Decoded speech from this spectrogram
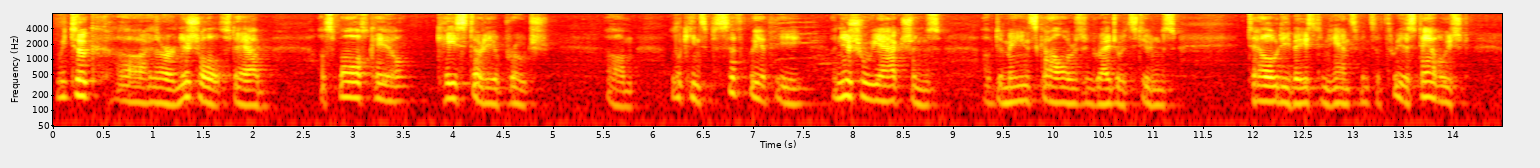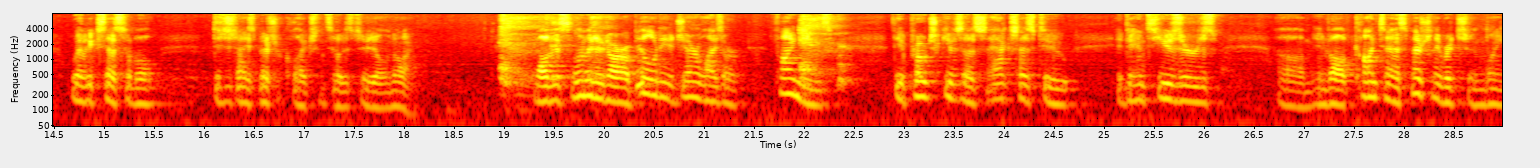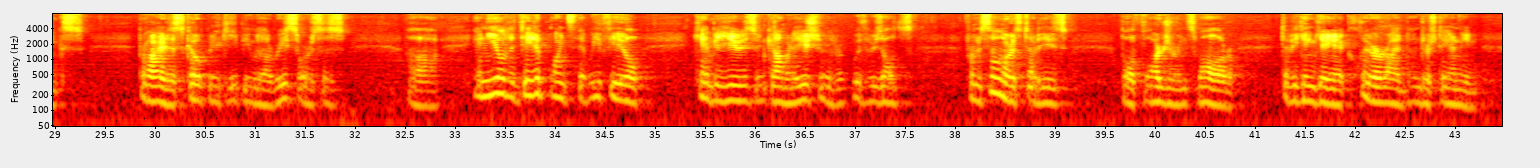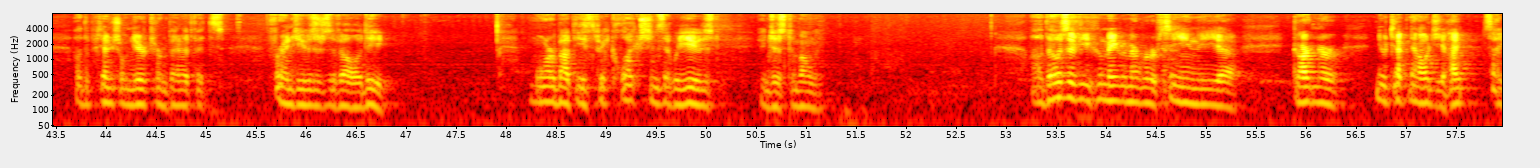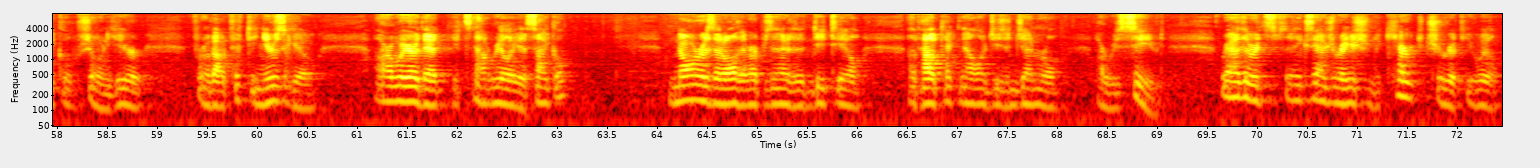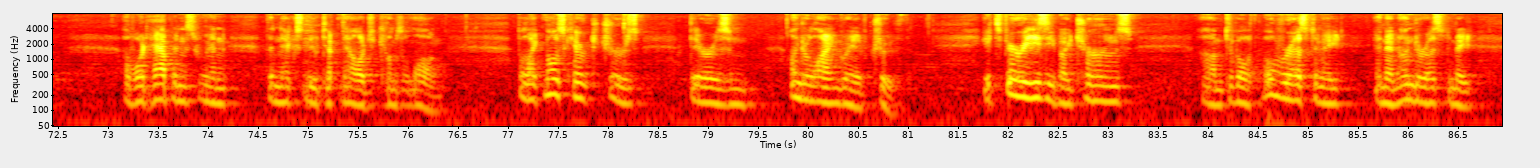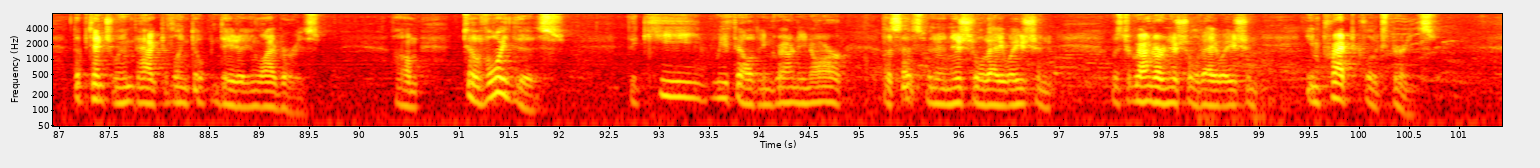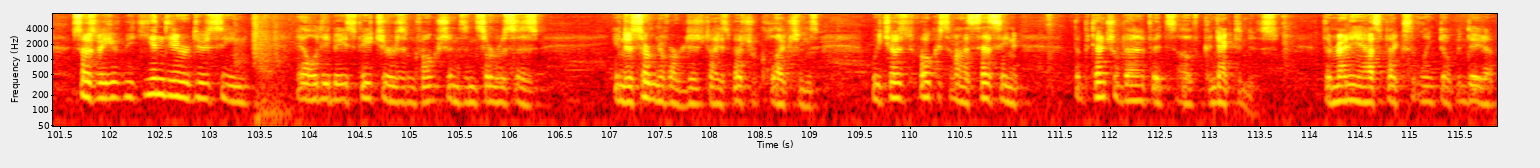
we took, uh, as our initial stab, a small-scale case study approach, um, looking specifically at the initial reactions of domain scholars and graduate students to LOD-based enhancements of three established web-accessible digitized special collections hosted in Illinois. While this limited our ability to generalize our findings, the approach gives us access to advanced users, um, involved content, especially rich in links, provided a scope in keeping with our resources, uh, and yielded data points that we feel can be used in combination with, with results from similar studies, both larger and smaller, to begin getting a clearer understanding of the potential near-term benefits for end users of LOD. More about these three collections that we used in just a moment. Uh, those of you who may remember seeing the uh, Gartner New Technology Hype Cycle shown here from about 15 years ago are aware that it's not really a cycle, nor is it all that representative in detail of how technologies in general are received. Rather, it's an exaggeration, a caricature, if you will, of what happens when the next new technology comes along. But like most caricatures, there is an underlying grain of truth. It's very easy by turns um, to both overestimate and then underestimate the potential impact of linked open data in libraries. Um, to avoid this, the key we felt in grounding our assessment and initial evaluation was to ground our initial evaluation in practical experience. So as we begin introducing LD-based features and functions and services into certain of our digitized special collections, we chose to focus on assessing the potential benefits of connectedness. There are many aspects of linked open data.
